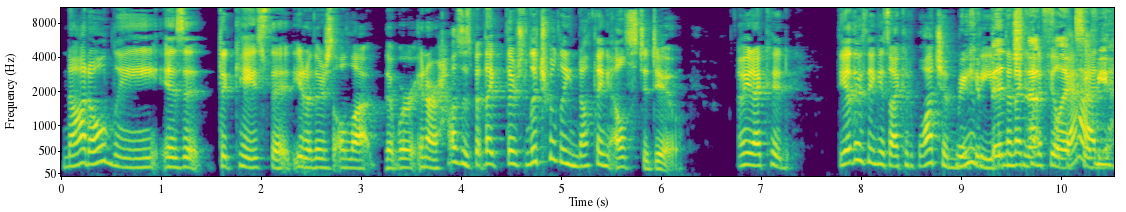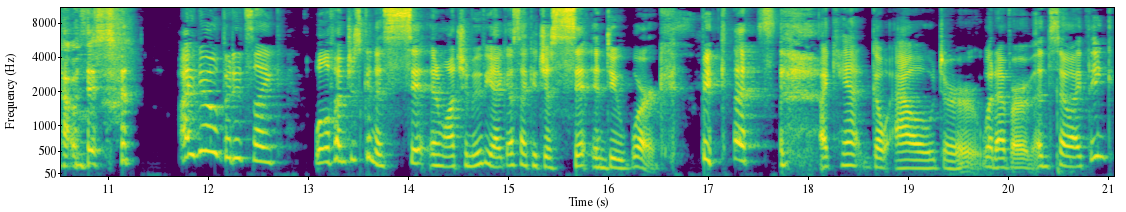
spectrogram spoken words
not only is it the case that you know there's a lot that we're in our houses but like there's literally nothing else to do I mean, I could. The other thing is, I could watch a movie, but then I kind of feel bad. I know, but it's like, well, if I'm just going to sit and watch a movie, I guess I could just sit and do work because I can't go out or whatever. And so I think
